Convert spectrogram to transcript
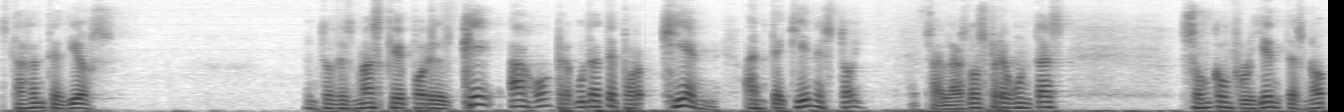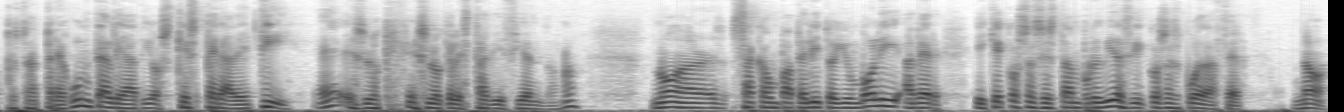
Estás ante Dios. Entonces, más que por el qué hago, pregúntate por quién, ante quién estoy. O sea, las dos preguntas son confluyentes, ¿no? Pues pregúntale a Dios qué espera de ti, ¿eh? es lo que es lo que le está diciendo, ¿no? No ah, saca un papelito y un boli, a ver, ¿y qué cosas están prohibidas y qué cosas puedo hacer? No,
